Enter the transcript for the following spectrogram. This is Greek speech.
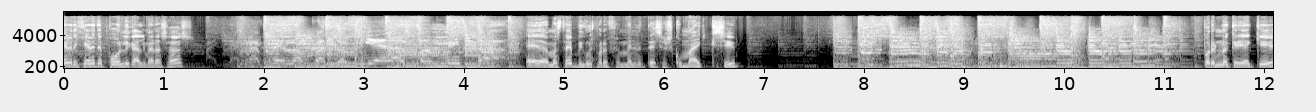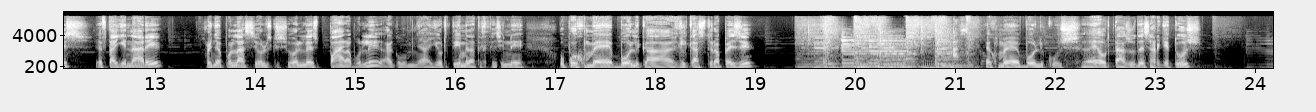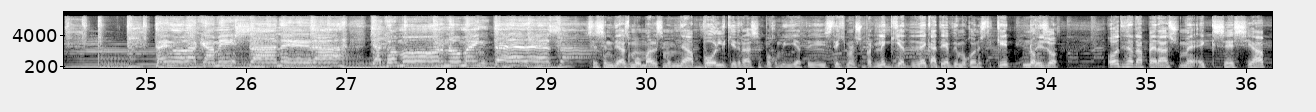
Χαίρετε, χαίρετε, πολύ καλημέρα σας. Ε, είμαστε Big Wings FM 4,6. Πρωινό Κυριακής, 7 Γενάρη. Χρόνια πολλά σε όλους και σε όλες. Πάρα πολύ. Ακόμα μια γιορτή μετά τη χθεσινή, όπου έχουμε μπόλικα γλυκά στο τραπέζι. Έχουμε μπόλικους εορτάζοντε, αρκετούς. Σε συνδυασμό μάλιστα με μια μπόλικη δράση που έχουμε για τη στοίχημα Super League για τη 17η αγωνιστική, νομίζω ότι θα τα περάσουμε εξαίσια.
